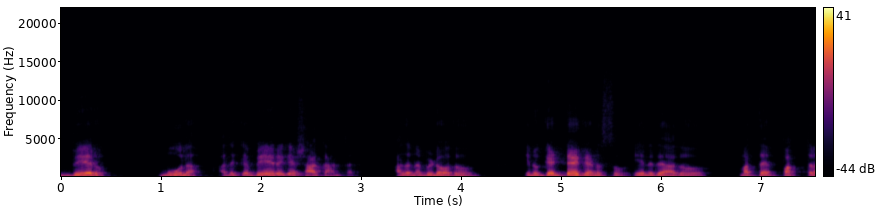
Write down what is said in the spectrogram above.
ಬೇರು, ಮೂಲ, ಅದಕ್ಕೆ ಬೇರಿಗೆ ಶಾಖ ಅಂತಾರೆ. ಅದನ್ನು ಬಿಡೋದು, ಇನ್ನು ಗೆಡ್ಡೆ ಗೆಣಸು, ಏನಿದೆ ಅದು, ಮತ್ತೆ ಪತ್ರ,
